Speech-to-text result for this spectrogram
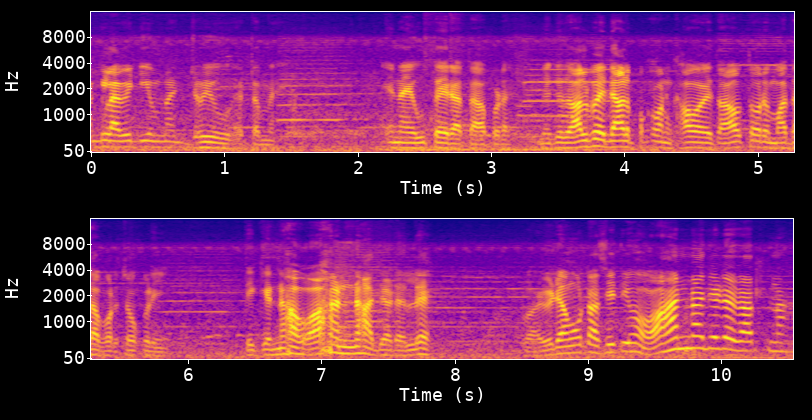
આગલા વિડીયોમાં જોયું છે તમે. એના ઉતાર્યા હતા આપણે. મેં કીધું હાલભાઈ દાળ પકવાન ખાવા હોય તો આવતો રે માથા પર ચોકડી. તે કે, ના, વાહન ના જડે. લે. એડા મોટા સિટીમાં વાહન ના જડે રાતના.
